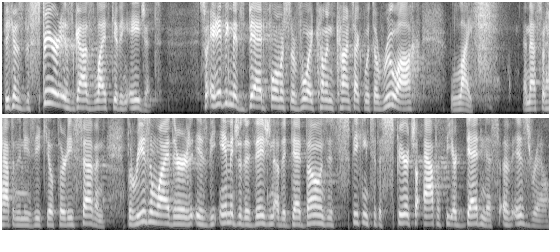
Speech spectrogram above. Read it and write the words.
because the Spirit is God's life giving agent. So anything that's dead, formless, or void, come in contact with the ruach, life. And that's what happens in Ezekiel 37. The reason why there is the image of the vision of the dead bones is speaking to the spiritual apathy or deadness of Israel.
